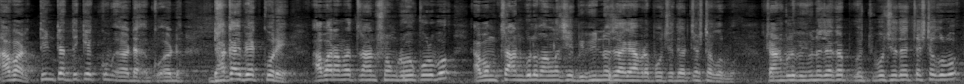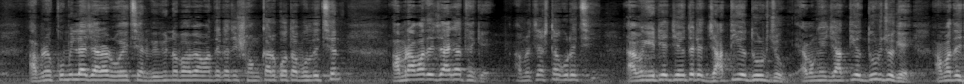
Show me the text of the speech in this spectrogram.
আবার তিনটার দিকে ঢাকায় ব্যাক করে আবার আমরা ত্রাণ সংগ্রহ করব এবং ত্রাণগুলো বাংলাদেশের বিভিন্ন জায়গায় আমরা পৌঁছে দেওয়ার চেষ্টা করব। ত্রাণগুলো বিভিন্ন জায়গায় পৌঁছে- দেওয়ার চেষ্টা করব। আপনারা কুমিল্লায় যারা রয়েছেন, বিভিন্নভাবে আমাদের কাছে শঙ্কার কথা বলেছেন। আমরা আমাদের জায়গা থেকে আমরা চেষ্টা করেছি, এবং এটি যেহেতু এটা জাতীয় দুর্যোগ, এবং এই জাতীয় দুর্যোগে আমাদের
